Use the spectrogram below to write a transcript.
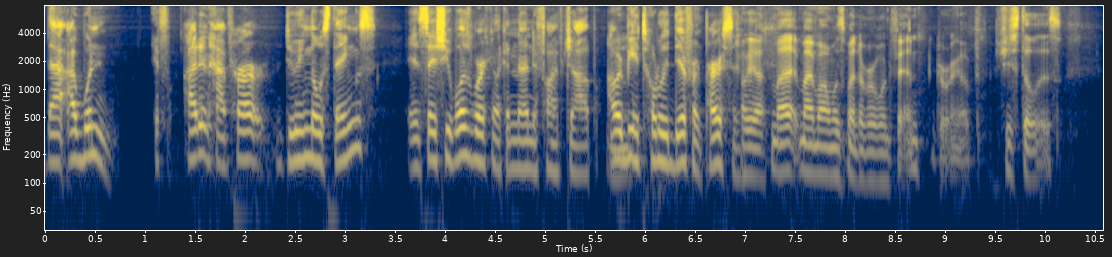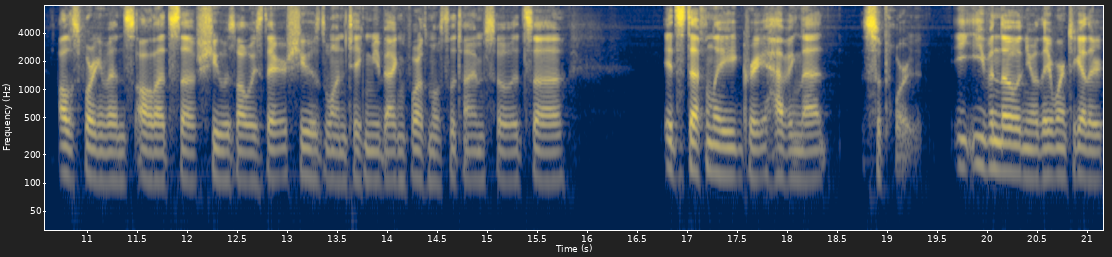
that i wouldn't if i didn't have her doing those things and say she was working like a nine to five job i would be mm. a totally different person Oh yeah, my my mom was my number one fan growing up. She still is. All the sporting events, all that stuff. She was always there. She was the one taking me back and forth most of the time. So it's uh, it's definitely great having that support. E- even though you know they weren't together,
